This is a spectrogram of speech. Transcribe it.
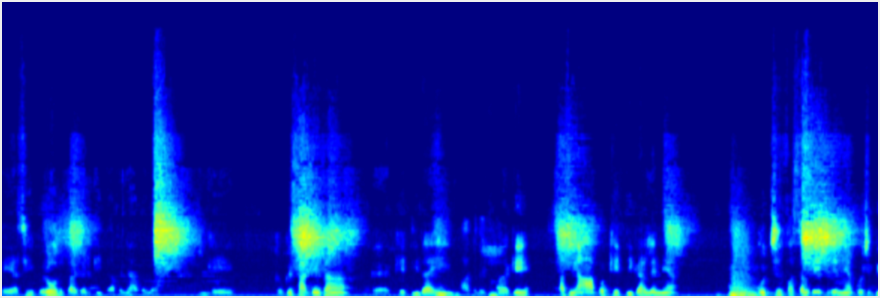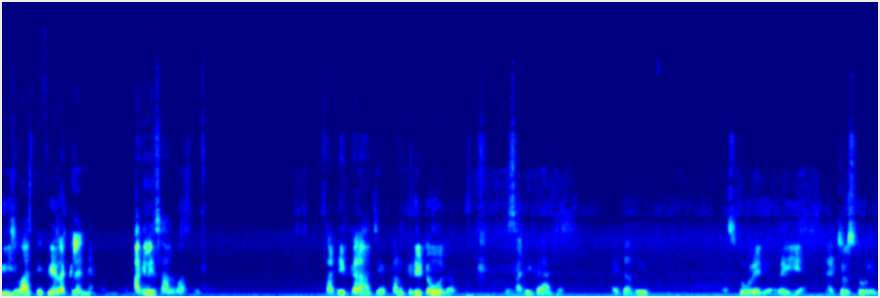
ਤੇ ਅਸੀਂ ਵਿਰੋਧ ਪ੍ਰਗਟ ਕੀਤਾ ਪੰਜਾਬ ਵੱਲੋਂ ਕਿ ਕਿਉਂਕਿ ਸਾਡੇ ਤਾਂ ਖੇਤੀ ਦਾ ਹੀ ਕਿ ਅਸੀਂ ਆਪ ਖੇਤੀ ਕਰ ਲੈਂਦੇ ਆ ਕੁਝ ਫਸਲ ਵੇਚ ਦਿੰਦੇ ਆ ਕੁਝ ਬੀਜ ਵਾਸਤੇ ਫਿਰ ਰੱਖ ਲੈਂਦੇ ਆ ਅਗਲੇ ਸਾਲ ਵਾਸਤੇ ਸਾਡੇ ਘਰਾਂ 'ਚ ਕਣਕ ਦੇ ਢੋਲ, ਤੇ ਸਾਡੇ ਘਰਾਂ 'ਚ ਇਦਾਂ ਦੀ ਸਟੋਰੇਜ ਰਹੀ ਹੈ ਨੈਚੁਰਲ ਸਟੋਰੇਜ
